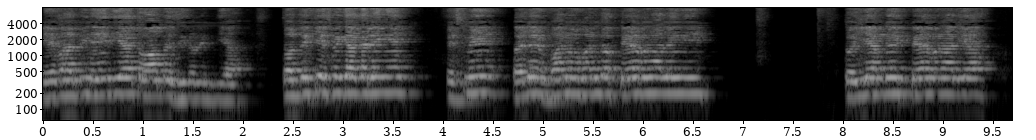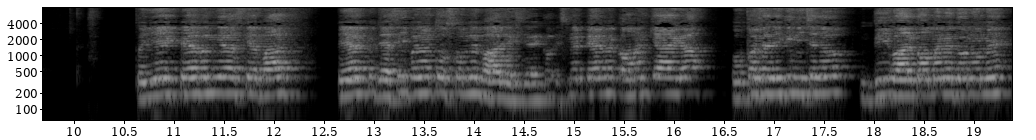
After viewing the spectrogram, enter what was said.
ए बार बी नहीं दिया तो वहाँ पे ज़ीरो लिख दिया। तो अब देखिए इसमें क्या करेंगे? इसमें पहले वन और वन का पेयर बना लेंगे। तो ये हमने एक पेयर बना लिया। तो ये एक पेयर बन गया, उसके बाद पेयर जैसे ही बना तो उसको हमने बाहर लिख लिया इसमें पेयर में कॉमन क्या आएगा? ऊपर से देखिए, नीचे जो बी बार कॉमन है दोनों में।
